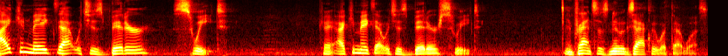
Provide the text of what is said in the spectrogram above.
I can make that which is bitter sweet. Okay, I can make that which is bitter sweet. And Francis knew exactly what that was.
